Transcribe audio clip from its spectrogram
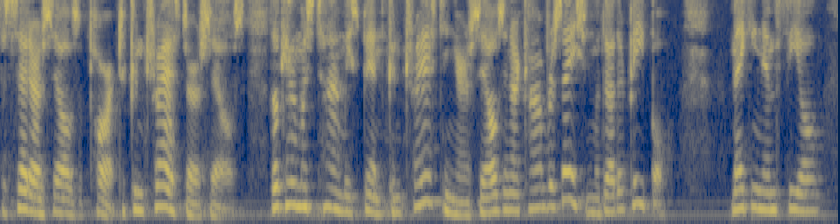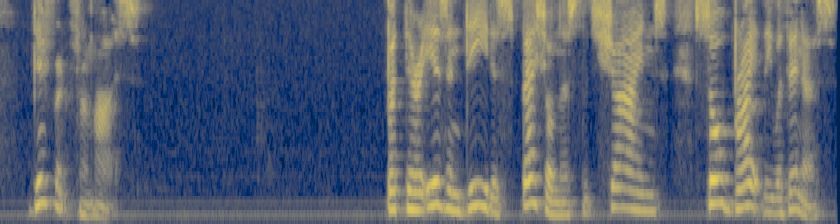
to set ourselves apart, to contrast ourselves. Look how much time we spend contrasting ourselves in our conversation with other people, making them feel different from us. But there is indeed a specialness that shines so brightly within us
